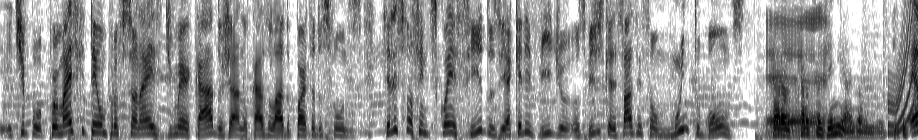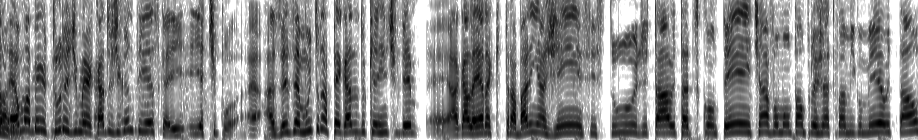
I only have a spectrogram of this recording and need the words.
e- e, tipo, por mais que tenham profissionais de mercado já, no caso lá do Porta dos Fundos, se eles fossem desconhecidos e aquele vídeo, os vídeos que eles fazem são muito bons. Cara, é- os caras são geniais ali, é, é uma abertura de mercado gigantesca. E, e é tipo, é, às vezes é muito na pegada do que a gente vê é, a galera que trabalha em agência, estúdio e tal, e tá descontente. Ah, vou montar um projeto com um amigo meu e tal.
